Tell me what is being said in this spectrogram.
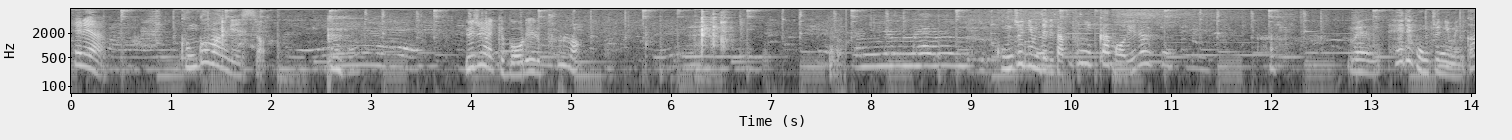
혜리야 궁금한 게 있어 요즘 에 이렇게 머리를 풀러? 공주님들이 다 푸니까 머리를? 왜 해리 공주님인가?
